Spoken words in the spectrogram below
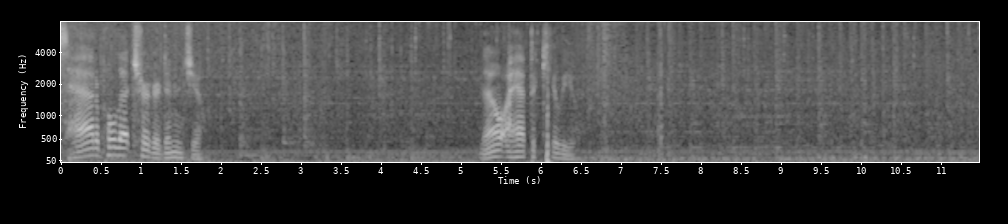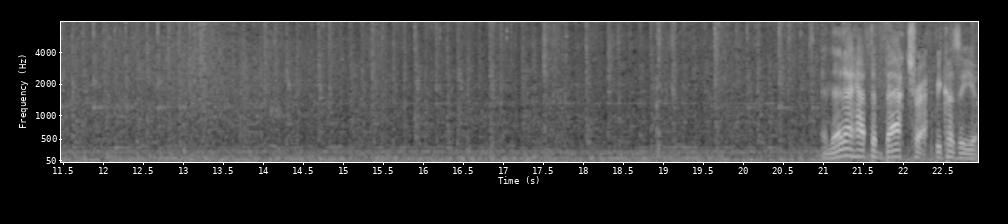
Just had to pull that trigger, didn't you? Now I have to kill you. And then I have to backtrack because of you.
